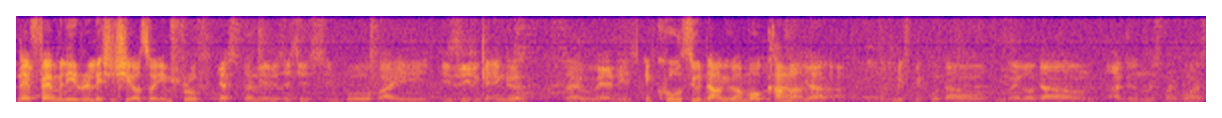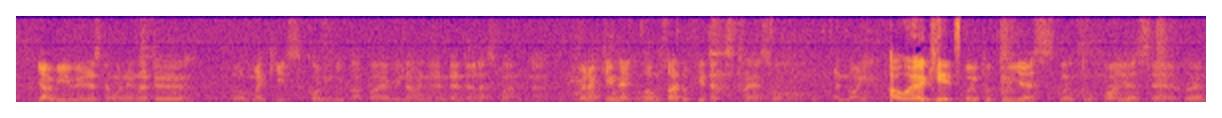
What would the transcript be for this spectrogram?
Then family relationship also improve. Yes, family relationships improve. I easily get anger. So I wear this. It cools you down. You are more Cool down, calmer. Yeah, it makes me cool down, mellow down. I don't raise my voice. Yeah, we, we respect one another. You know, my kids calling me Papa every now and then. And then the last one, uh, when I came back home, so I don't feel that stress or annoying. How old are your kids? Going to two years, going to four years, seven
